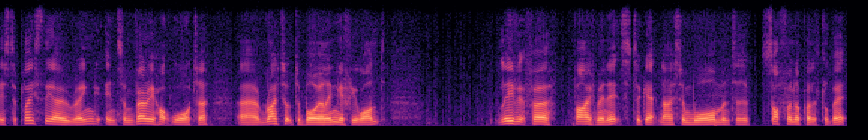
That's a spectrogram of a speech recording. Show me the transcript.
is to place the o-ring in some very hot water uh, right up to boiling if you want. Leave it for five minutes to get nice and warm and to soften up a little bit.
